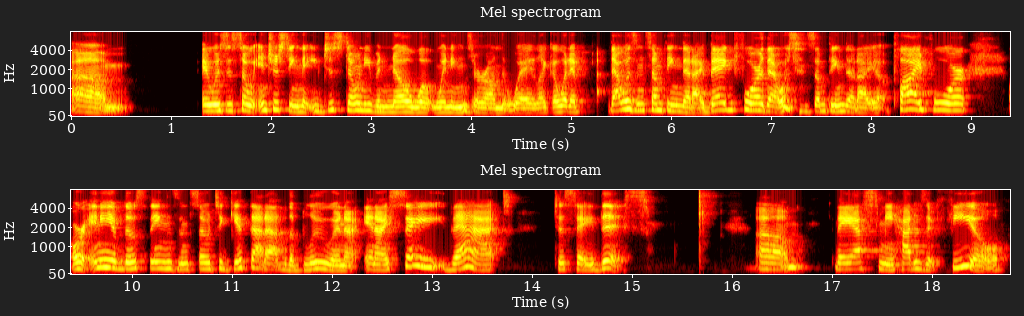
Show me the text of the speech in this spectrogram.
um, it was just so interesting that you just don't even know what winnings are on the way. Like I would have, that wasn't something that I begged for. That wasn't something that I applied for, or any of those things. And so to get that out of the blue, and I, and I say that to say this. Um, they asked me, How does it feel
